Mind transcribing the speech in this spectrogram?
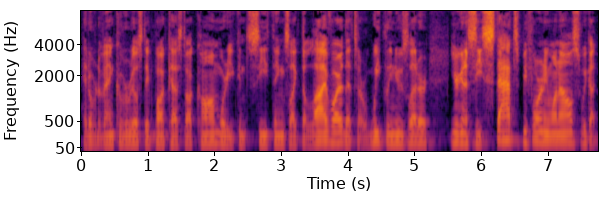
head over to vancouverrealestatepodcast.com where you can see things like the live wire. That's our weekly newsletter. You're going to see stats before anyone else. We got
